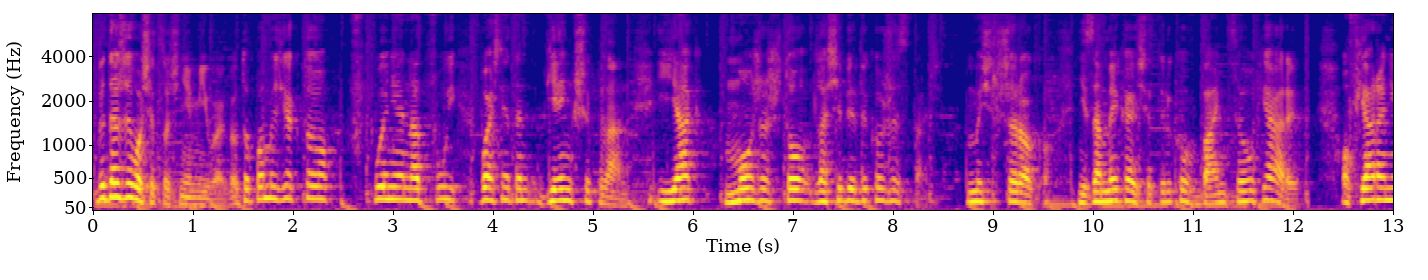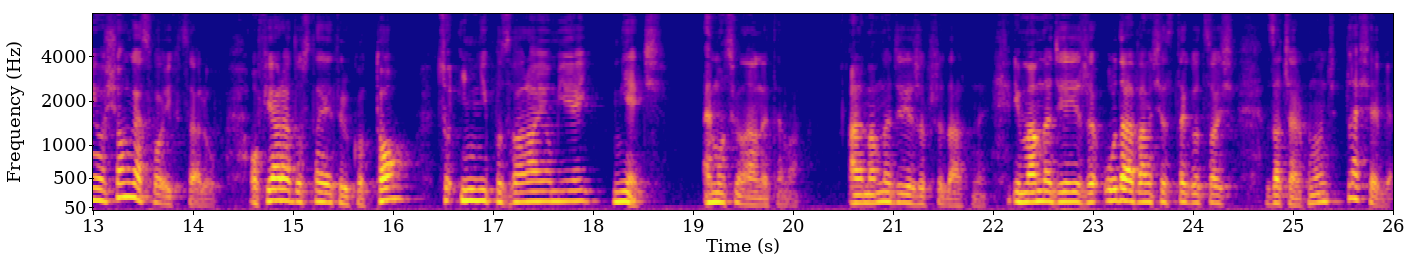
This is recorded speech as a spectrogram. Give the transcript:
Wydarzyło się coś niemiłego, to pomyśl, jak to wpłynie na Twój właśnie ten większy plan i jak możesz to dla siebie wykorzystać. Myśl szeroko. Nie zamykaj się tylko w bańce ofiary. Ofiara nie osiąga swoich celów. Ofiara dostaje tylko to, co inni pozwalają jej mieć. Emocjonalny temat. Ale mam nadzieję, że przydatny. I mam nadzieję, że uda Wam się z tego coś zaczerpnąć dla siebie.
